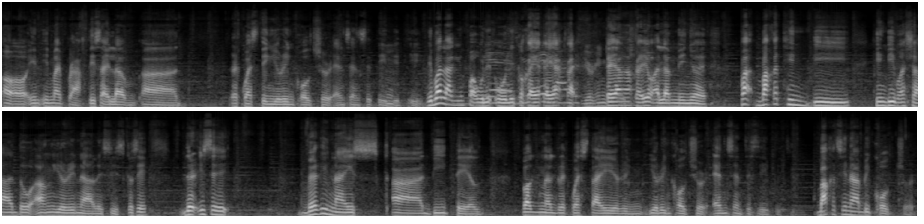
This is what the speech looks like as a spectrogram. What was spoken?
oo, in, in my practice, I love uh, requesting urine culture and sensitivity. Di ba laging paulit-ulit ko? Kaya, kaya, kaya, Urine kaya nga kayo, alam ninyo eh. Pa, bakit hindi hindi masyado ang urinalysis? Kasi there is a very nice uh, detailed pag nag-request tayo urine, urine culture and sensitivity. Bakit sinabi culture?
